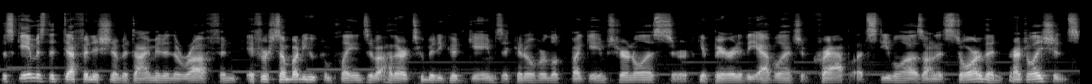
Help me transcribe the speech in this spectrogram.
This game is the definition of a diamond in the rough, and if you're somebody who complains about how there are too many good games that get overlooked by games journalists or get buried in the avalanche of crap that Steam allows on its store, then congratulations.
